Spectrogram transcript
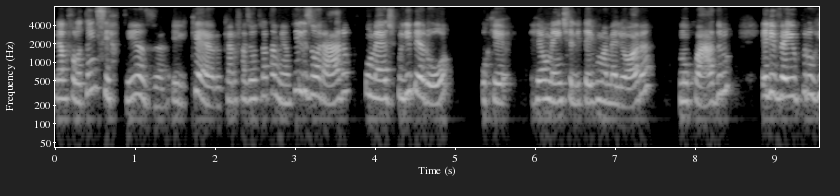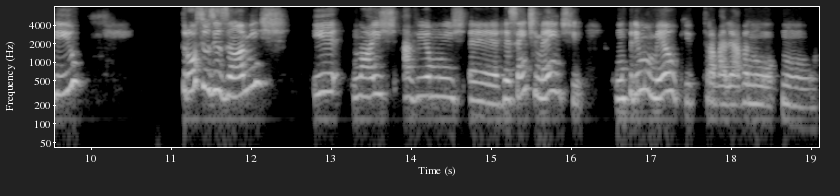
E ela falou: "Tem certeza?" Ele: "Quero, quero fazer o tratamento". Eles oraram, o médico liberou, porque realmente ele teve uma melhora no quadro. Ele veio para o Rio, trouxe os exames e nós havíamos é, recentemente um primo meu que trabalhava no, no,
